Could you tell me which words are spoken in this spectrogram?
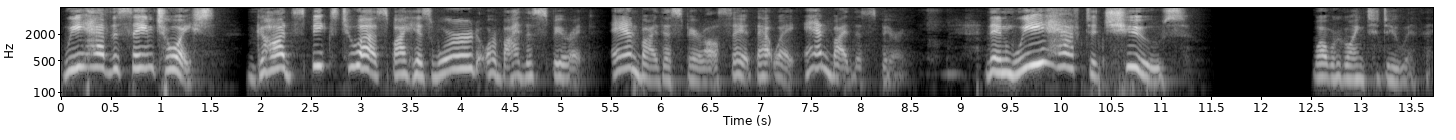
we have the same choice. God speaks to us by his word or by the Spirit. And by the Spirit. I'll say it that way. And by the Spirit. Then we have to choose what we're going to do with it.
